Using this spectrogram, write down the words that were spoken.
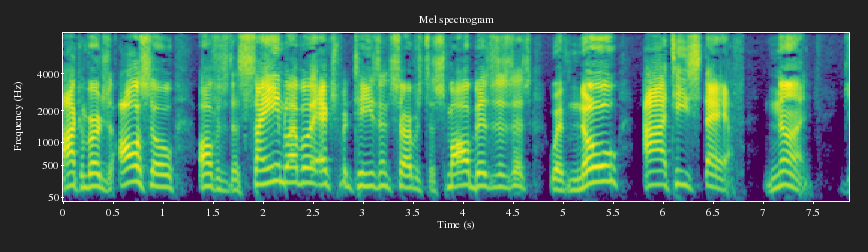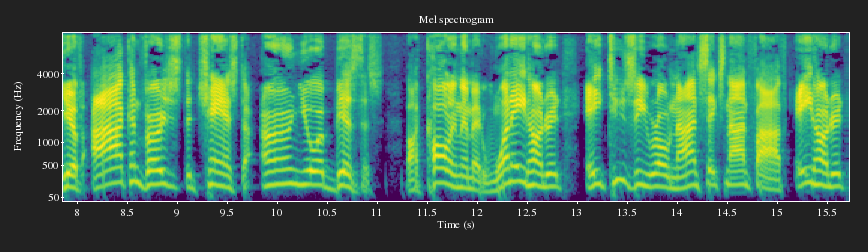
Our Convergence also offers the same level of expertise and service to small businesses with no IT staff, none. Give our Convergence the chance to earn your business by calling them at 1 800 820 9695, 800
